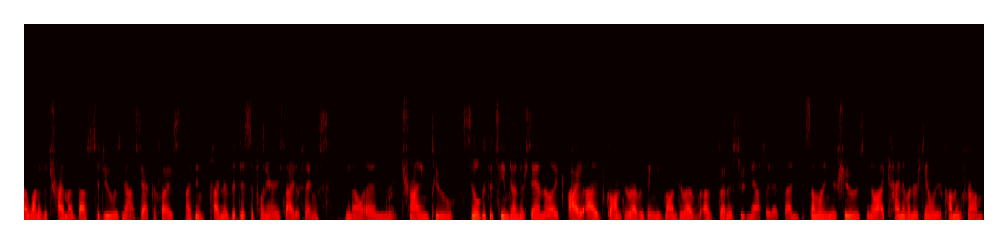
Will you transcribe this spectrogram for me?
I wanted to try my best to do is not sacrifice, I think, kind of the disciplinary side of things you know, and Right. trying to still get the team to understand that like I, I've gone through everything you've gone through. I've, I've been a student athlete. I've been someone in your shoes. You know, I kind of understand where you're coming from,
